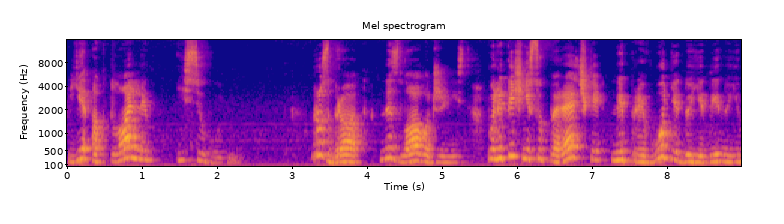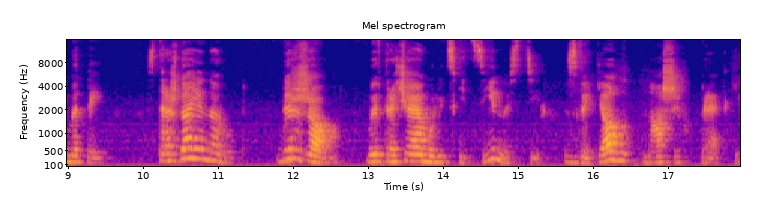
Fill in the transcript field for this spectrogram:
є актуальним і сьогодні. Розбрат, незлагодженість, політичні суперечки не приводять до єдиної мети. Страждає народ, держава. Ми втрачаємо людські цінності з витягу наших предків.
